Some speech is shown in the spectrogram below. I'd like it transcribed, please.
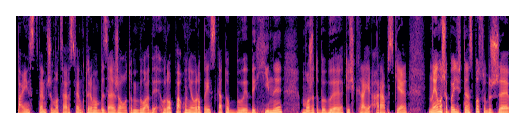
państwem czy mocarstwem, któremu by zależało? To byłaby Europa, Unia Europejska, to byłyby Chiny, może to by były jakieś kraje arabskie. No ja muszę powiedzieć w ten sposób, że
